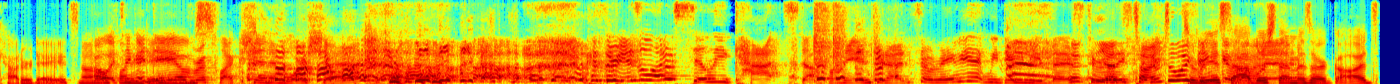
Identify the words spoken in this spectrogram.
catter day it's not oh, all it's fun like a and day of reflection and worship. Because there is a lot of silly cat stuff on the internet, so maybe we do need this to yeah, really it's time to like to reestablish them it. as our gods?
